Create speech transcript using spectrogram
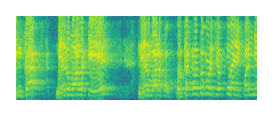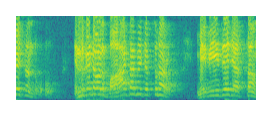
ఇన్ఫాక్ట్ నేను వాళ్ళకి నేను వాళ్ళకి కృతజ్ఞత కూడా చెప్తున్నా ఈ పని చేసినందుకు. ఎందుకంటే వాళ్ళు బాహాటంగా చెప్తున్నారు. మేము ఇదే చేస్తాం.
